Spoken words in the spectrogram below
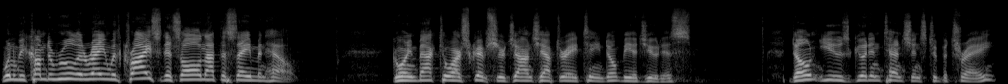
when we come to rule and reign with Christ, and it's all not the same in hell. Going back to our scripture, John chapter 18, don't be a Judas. Don't use good intentions to betray.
